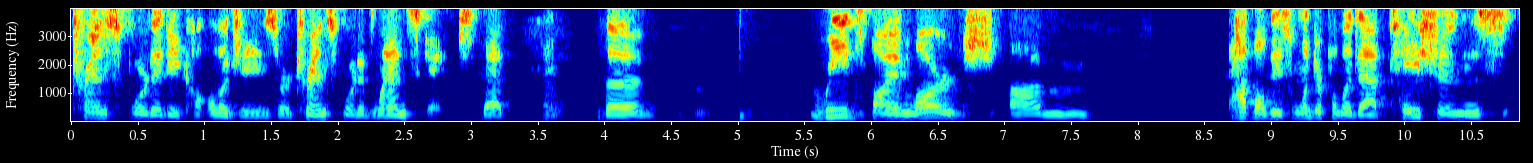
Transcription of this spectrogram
transported ecologies or transported landscapes. That the weeds, by and large, um, have all these wonderful adaptations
